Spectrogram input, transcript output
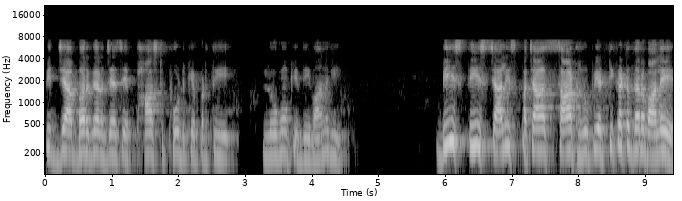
पिज्जा बर्गर जैसे फास्ट फ़ूड के प्रति लोगों की दीवानगी। 20, 30, 40, 50, 60 रुपये टिकट दर वाले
